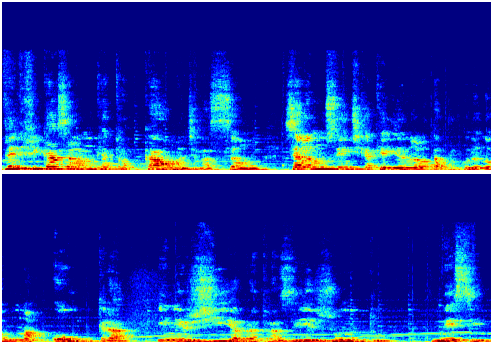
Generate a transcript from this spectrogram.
verificar se ela não quer trocar uma ativação, se ela não sente que aquele ano ela está procurando alguma outra energia para trazer junto nesse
